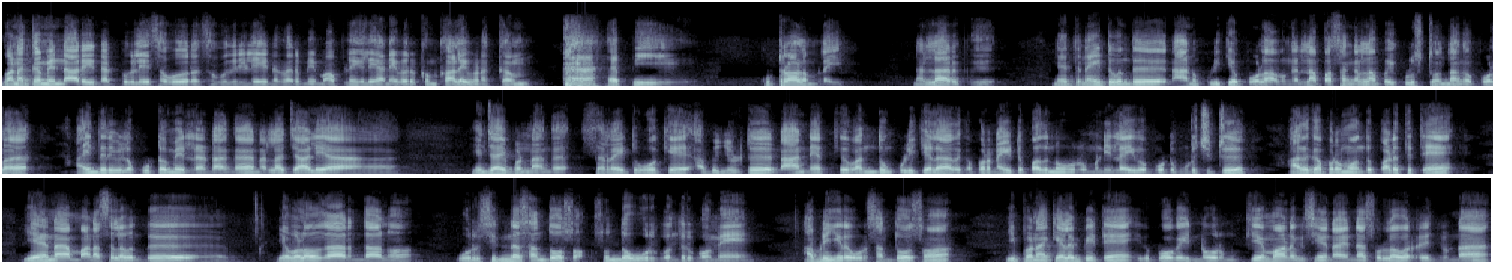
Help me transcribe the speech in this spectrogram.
வணக்கம் என் ஆரிய நட்புகளே சகோதர சகோதரிகளே என் அருமை மாப்பிள்ளைகளே. அனைவருக்கும் காலை வணக்கம். ஹாப்பி குற்றாலம் லைஃப் நல்லா இருக்குது நேற்று நைட்டு வந்து நானும் குளிக்க போகல அவங்க எல்லாம் பசங்கள்லாம் போய் குளிச்சுட்டு வந்தாங்க போல். ஐந்தருவியில் கூட்டமே இல்லைன்றாங்க. நல்லா ஜாலியாக என்ஜாய் பண்ணாங்க. சரி ரைட்டு ஓகே அப்படின்னு சொல்லிட்டு நான் நேற்று வந்தும் குளிக்கலை. அதுக்கப்புறம் நைட்டு பதினோரு மணி லைவை போட்டு முடிச்சுட்டு அதுக்கப்புறமும் வந்து படுத்துட்டேன். ஏன்னா மனசில் வந்து எவ்வளவுதான் இருந்தாலும் ஒரு சின்ன சந்தோஷம். சொந்த ஊருக்கு வந்திருக்கோமே அப்படிங்கிற ஒரு சந்தோஷம். இப்போ நான் கிளம்பிட்டேன். இது போக இன்னும் ஒரு முக்கியமான விஷயம் நான் என்ன சொல்ல வர்றேன்னு சொன்னால்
